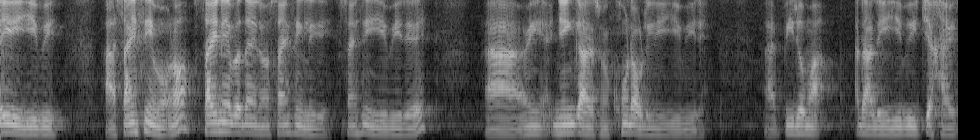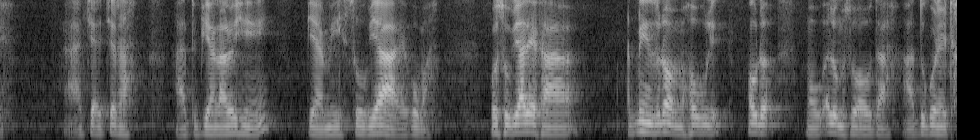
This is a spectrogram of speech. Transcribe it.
လေးတွေရေးပြီးအာဆိုင်းစင်ပေါ့နော်ဆိုင်းနဲ့ပတ်သက်ရင်တော့ဆိုင်းစင်လေးဆိုင်းစင်ရေးပြီးတယ်အာအငိမ့်ကားဆိုခွန်းတော့လေးတွေရေးပြီးတယ်အာပြီးတော့မှအဲ့ဒါလေးရေးပြီးကြက်ခိုင်းတယ်အာကြက်ကြက်တာအာသူပြန်လာလို့ရှိရင်ပြန်ပြီးဆိုပြရတယ်ကို့မှာကိုဆိုပြတဲ့အခါ အတင်ဆိုတော့မဟုတ်ဘူးလေဟုတ်တော့မဟုတ်ဘူးအဲ့လိုမဆိုအောင်တာအာသူကိုယ်နဲ့ထ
